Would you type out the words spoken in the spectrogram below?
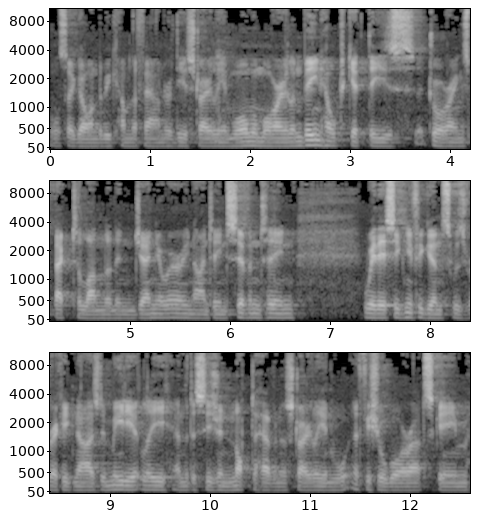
also go on to become the founder of the Australian War Memorial. And Bean helped get these drawings back to London in January 1917, where their significance was recognised immediately, and the decision not to have an Australian official war art scheme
